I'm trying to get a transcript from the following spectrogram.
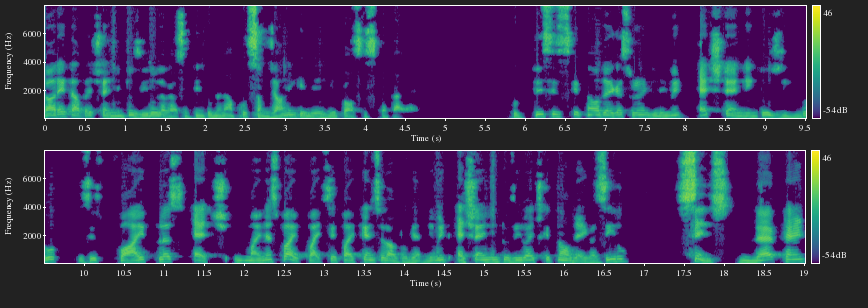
डायरेक्ट आप एच टेंडिंग टू ज़ीरो लगा सकते हैं। तो मैंने आपको समझाने के लिए ये प्रोसेस बताया है। तो दिस इज़ कितना हो जाएगा student limit h tending to zero this is five plus h minus five five से फाइव कैंसिल आउट हो गया। Limit h tending to zero h कितना हो जाएगा? Zero since left hand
